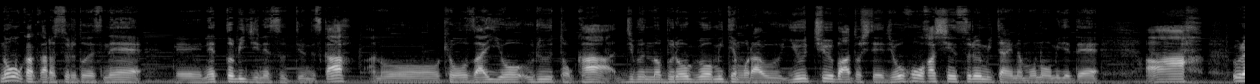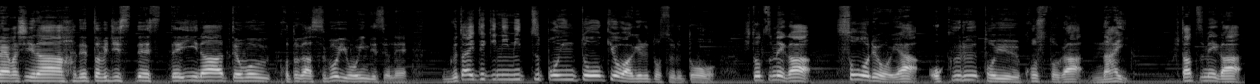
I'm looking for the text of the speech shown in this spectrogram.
農家からするとですねえー、ネットビジネスっていうんですか、あのー、教材を売るとか、自分のブログを見てもらう、YouTuber として情報を発信するみたいなものを見てて、ああ、羨ましいな、ネットビジネスですっていいなって思うことがすごい多いんですよね。具体的に3つポイントを今日挙げるとすると、1つ目が送料や送るというコストがない。2つ目が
